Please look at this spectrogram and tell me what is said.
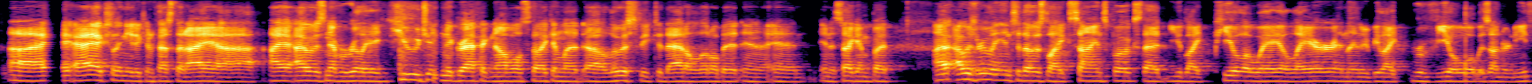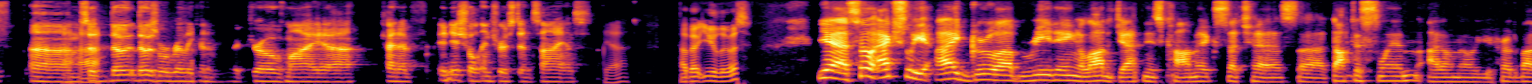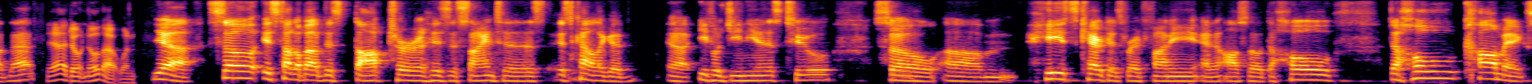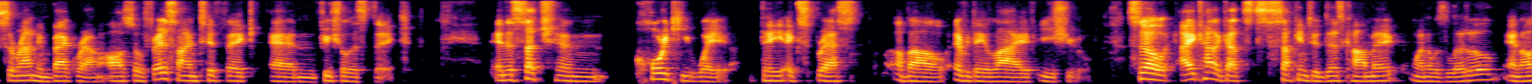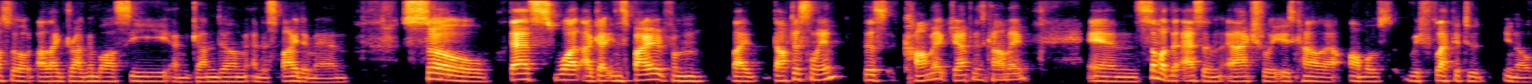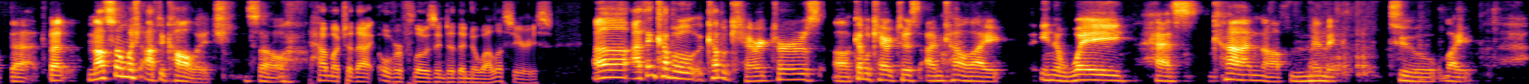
I, I, actually need to confess that I, uh, I, I was never really a huge into graphic novels, so I can let uh, Louis speak to that a little bit in in, in a second. But I, I, was really into those like science books that you'd like peel away a layer and then it'd be like reveal what was underneath. Um, uh-huh. So th- those were really kind of what drove my uh, kind of initial interest in science. Yeah. How about you, Louis? Yeah, so actually, I grew up reading a lot of Japanese comics, such as uh, Doctor Slump. I don't know you heard about that. Yeah, I don't know that one. Yeah, so it's talk about this doctor. He's a scientist. It's kind of like a uh, evil genius too. So um, his character is very funny, and also the whole the whole comic surrounding background also very scientific and futuristic, and it's such an quirky way they express about everyday life issue. So I kind of got sucked into this comic when I was little, and also I like Dragon Ball Z and Gundam and the Spider Man. So that's what I got inspired from by Dr. Slump, this comic, Japanese comic, and some of the essence actually is kind of like almost reflected to you know that, but not so much after college. So how much of that overflows into the Noella series? Uh, I think couple couple characters, a uh, couple characters. I'm kind of like in a way has kind of mimic to like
